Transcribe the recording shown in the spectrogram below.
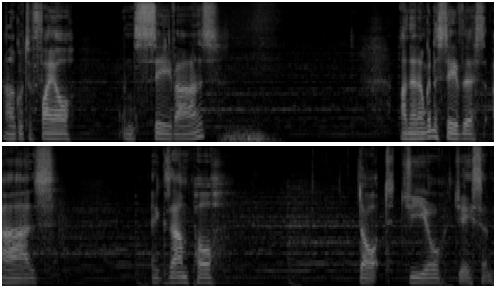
and I'll go to File and Save As. And then I'm going to save this as example.geojson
